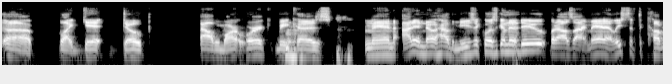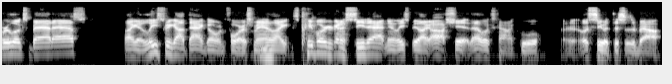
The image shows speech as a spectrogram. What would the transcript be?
uh like get dope album artwork because man, I didn't know how the music was gonna do, but I was like, man, at least if the cover looks badass, like at least we got that going for us, man. Like people are gonna see that and at least be like, oh shit, that looks kind of cool. Uh, let's see what this is about.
